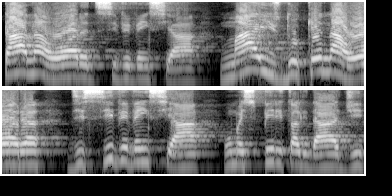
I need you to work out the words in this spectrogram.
Está na hora de se vivenciar, mais do que na hora de se vivenciar uma espiritualidade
